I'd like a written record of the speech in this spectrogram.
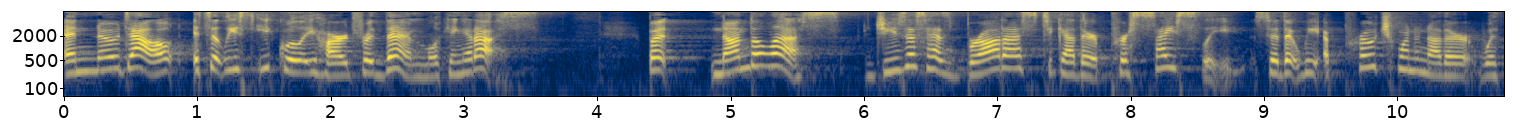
And no doubt, it's at least equally hard for them looking at us. But nonetheless, Jesus has brought us together precisely so that we approach one another with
